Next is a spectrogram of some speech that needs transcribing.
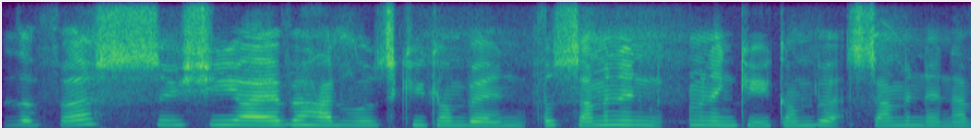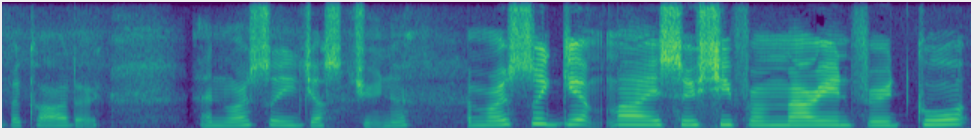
The first sushi I ever had was cucumber and was salmon and salmon and cucumber, salmon and avocado, and mostly just tuna. I mostly get my sushi from Marion Food Court.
